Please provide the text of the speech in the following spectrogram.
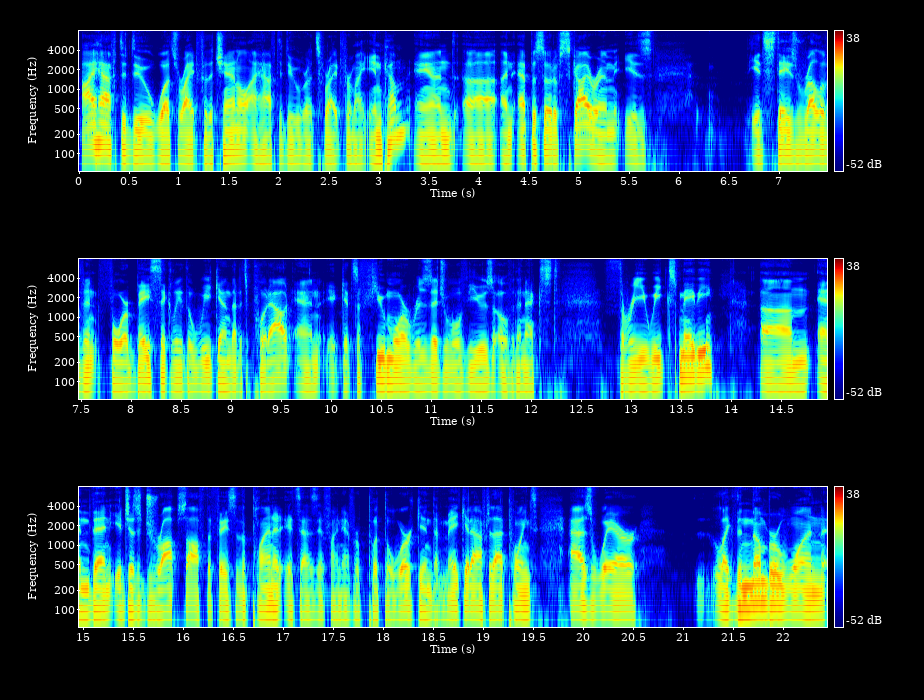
I have to do what's right for the channel. I have to do what's right for my income. And uh, an episode of Skyrim is it stays relevant for basically the weekend that it's put out, and it gets a few more residual views over the next three weeks, maybe. Um, and then it just drops off the face of the planet. It's as if I never put the work in to make it after that point, as where like the number one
